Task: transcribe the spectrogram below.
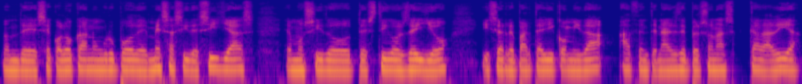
donde se colocan un grupo de mesas y de sillas, hemos sido testigos de ello y se reparte allí comida a centenares de personas cada día.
